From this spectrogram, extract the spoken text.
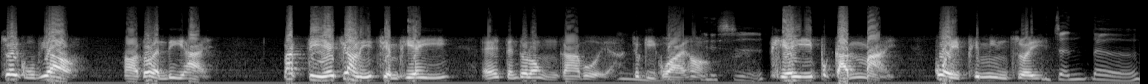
追股票啊都很厉害。那跌叫你捡便宜，哎，等都拢唔敢买呀，就奇怪哈。是便宜不敢买，贵拼命追，真的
